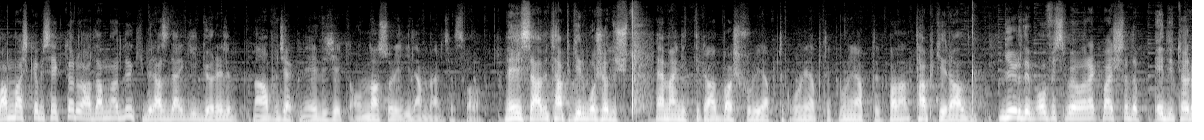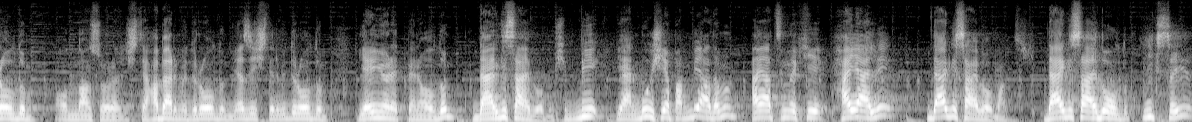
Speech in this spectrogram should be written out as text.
bambaşka bir sektör ve adamlar diyor ki biraz dergiyi görelim. Ne yapacak, ne edecek. Ondan sonra ilan vereceğiz falan. Neyse abi Top Gear boşa düştü. Hemen gittik abi başvuru yaptık, onu yaptık, bunu yaptık falan. Top Gear'ı aldım. Girdim ofis boy olarak başladım. Editör oldum. Ondan sonra işte haber müdürü oldum, yazı işleri müdürü oldum, yayın yönetmeni oldum, dergi sahibi oldum. Şimdi bir yani bu işi yapan bir adamın hayatındaki hayali dergi sahibi olmaktır. Dergi sahibi oldum. İlk sayı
